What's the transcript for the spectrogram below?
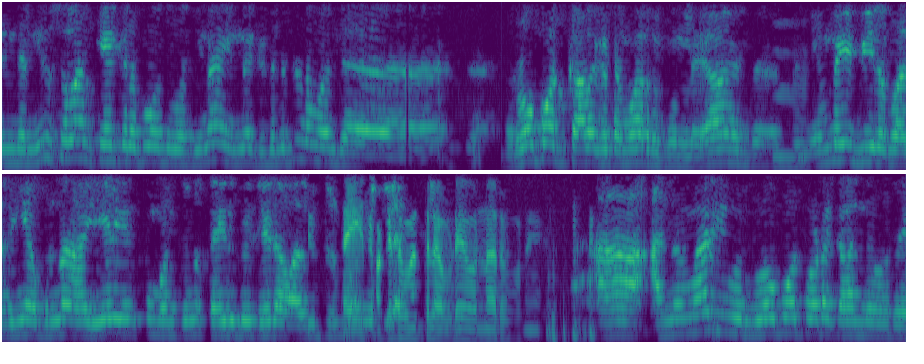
இந்த நியூஸ் எல்லாம் கேக்குறப்போ வந்து பாத்தீங்கன்னா என்ன கிட்டத்தட்ட நம்ம இந்த ரோபோட் காலகட்டம் மாதிரி இருக்கும் இல்லையா? இந்த எம்ஐபில பாத்தீங்க அப்படின்னா ஏலியன்ஸும் மனுஷனும் சைடு பை சைடா வாழ்ந்துட்டு அப்படியே ஒன்னா ஆஹ் அந்த மாதிரி ஒரு ரோபோட்டோட கலந்த ஒரு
